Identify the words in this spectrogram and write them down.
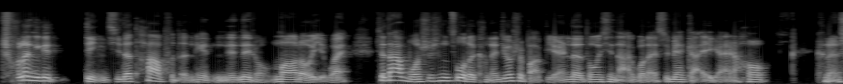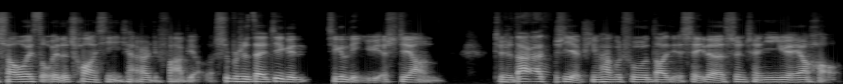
除了那个。顶级的 top 的那那那种 model 以外，就大家博士生做的可能就是把别人的东西拿过来随便改一改，然后可能稍微所谓的创新一下，然后就发表了。是不是在这个这个领域也是这样？就是大家其实也评判不出到底谁的生成音乐要好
